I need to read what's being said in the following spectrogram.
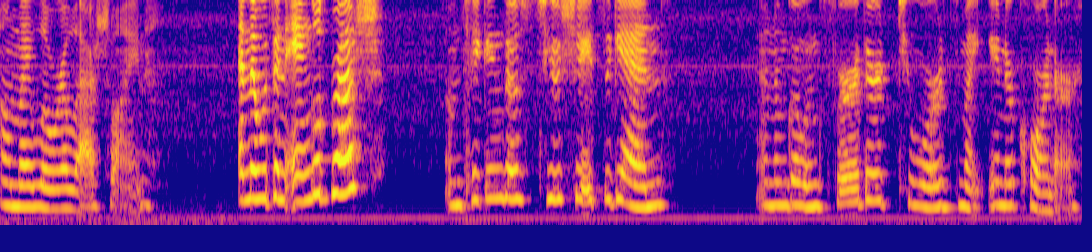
on my lower lash line. And then with an angled brush, I'm taking those two shades again and I'm going further towards my inner corner.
